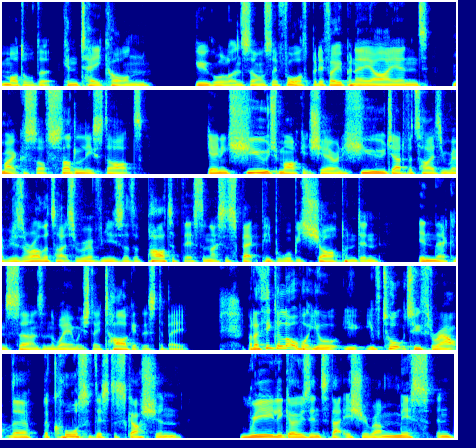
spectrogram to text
model that can take on Google and so on and so forth. But if OpenAI and Microsoft suddenly start gaining huge market share and huge advertising revenues or other types of revenues as a part of this. And I suspect people will be sharpened in in their concerns and the way in which they target this debate. But I think a lot of what you're, you, you've talked to throughout the, the course of this discussion really goes into that issue around mis and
